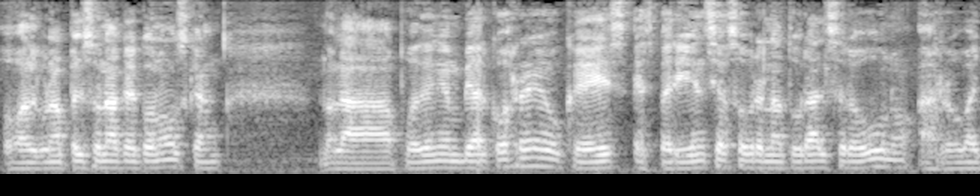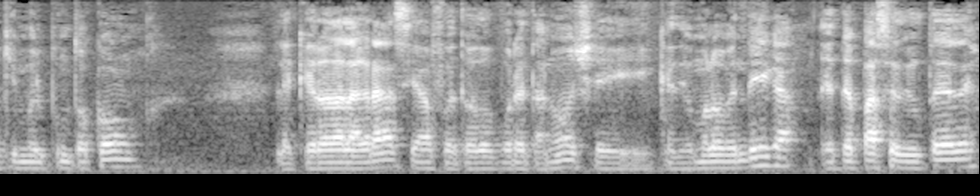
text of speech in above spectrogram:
o alguna persona que conozcan, nos la pueden enviar correo que es experiencia sobrenatural01 arroba gmail.com. Les quiero dar las gracias, fue todo por esta noche y que Dios me lo bendiga. Este pase de ustedes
